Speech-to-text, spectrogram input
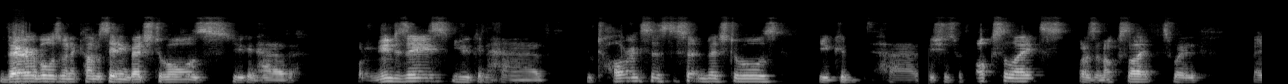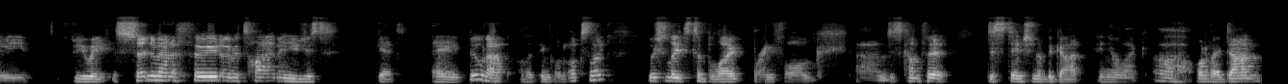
variables when it comes to eating vegetables. You can have autoimmune disease, you can have intolerances to certain vegetables, you could have issues with oxalates. What is an oxalate? It's where maybe you eat a certain amount of food over time and you just get a buildup of a thing called oxalate which leads to bloat, brain fog, um, discomfort, distension of the gut, and you're like, oh, what have I done?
